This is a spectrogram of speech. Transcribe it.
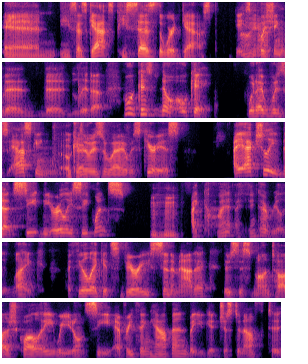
and he says gasp. He says the word gasp. Yeah, he's Oh, yeah. pushing the the lid up. Well, because no, okay. What I was asking, Okay. because it was why I was curious. I actually that see the early sequence. Mhm. I kind I think I really like. I feel like it's very cinematic. There's this montage quality where you don't see everything happen, but you get just enough to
